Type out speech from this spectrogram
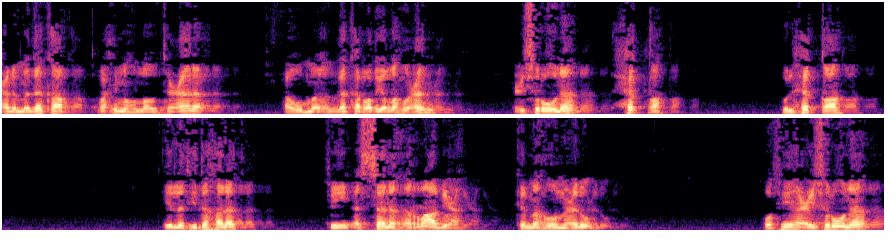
على ما ذكر رحمه الله تعالى أو ما ذكر رضي الله عنه عشرون حقة. والحقة هي التي دخلت في السنة الرابعة كما هو معلوم. وفيها عشرون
